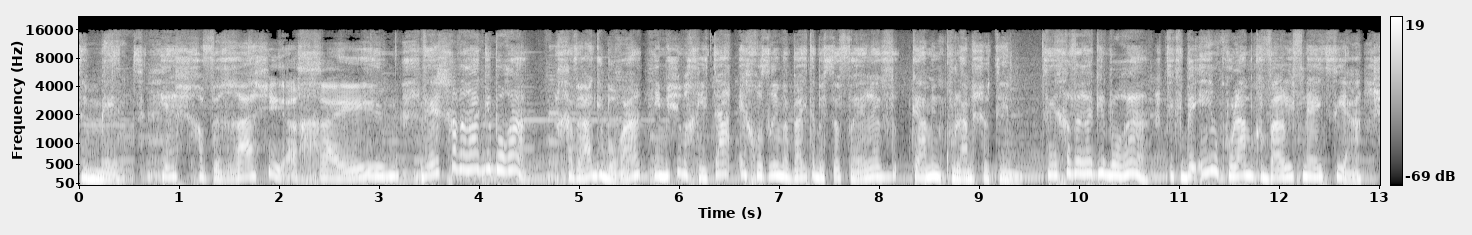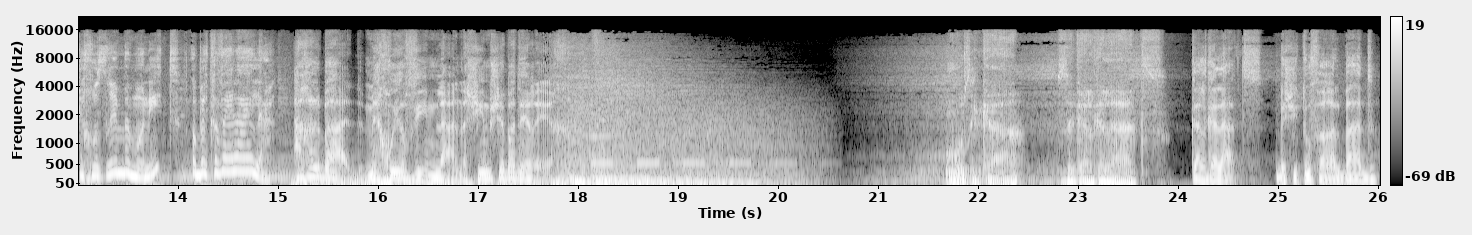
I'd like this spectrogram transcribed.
חברת אמת, יש חברה שהיא החיים, ויש חברה גיבורה. חברה גיבורה היא מי שמחליטה איך חוזרים הביתה בסוף הערב, גם אם כולם שותים. תהיי חברה גיבורה. תקבעי עם כולם כבר לפני היציאה, שחוזרים במונית או בקווי לילה. הרלב"ד מחויבים לאנשים שבדרך. מוזיקה זה גלגלצ. גלגלצ, בשיתוף הרלב"ד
